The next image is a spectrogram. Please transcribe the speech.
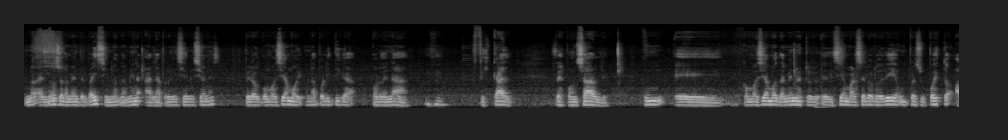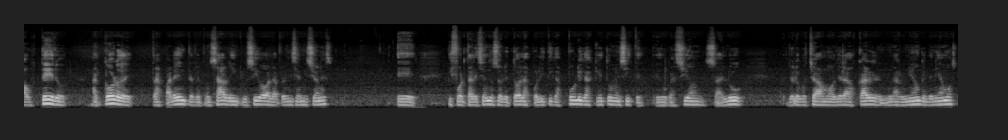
no, eh, no solamente al país, sino también a la provincia de Misiones, pero como decíamos, una política ordenada, fiscal, responsable, un, eh, como decíamos también nuestro, eh, decía Marcelo Rodríguez, un presupuesto austero, acorde, transparente, responsable, inclusivo a la provincia de Misiones, eh, y fortaleciendo sobre todo las políticas públicas que esto uno insiste, educación, salud. Yo lo escuchábamos ayer a Oscar en una reunión que teníamos,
